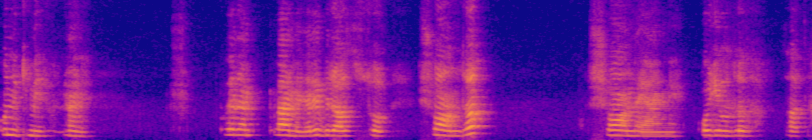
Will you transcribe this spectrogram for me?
12 milyon yani veren, vermeleri biraz zor. Şu anda şu anda yani o yılda da zaten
